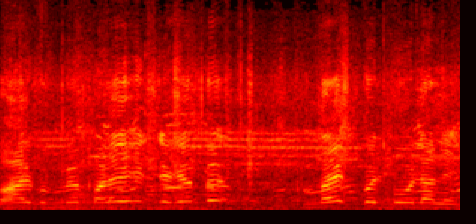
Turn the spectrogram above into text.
बार घूमे पड़े इस जगह पे। मैं कुछ बोला नहीं।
